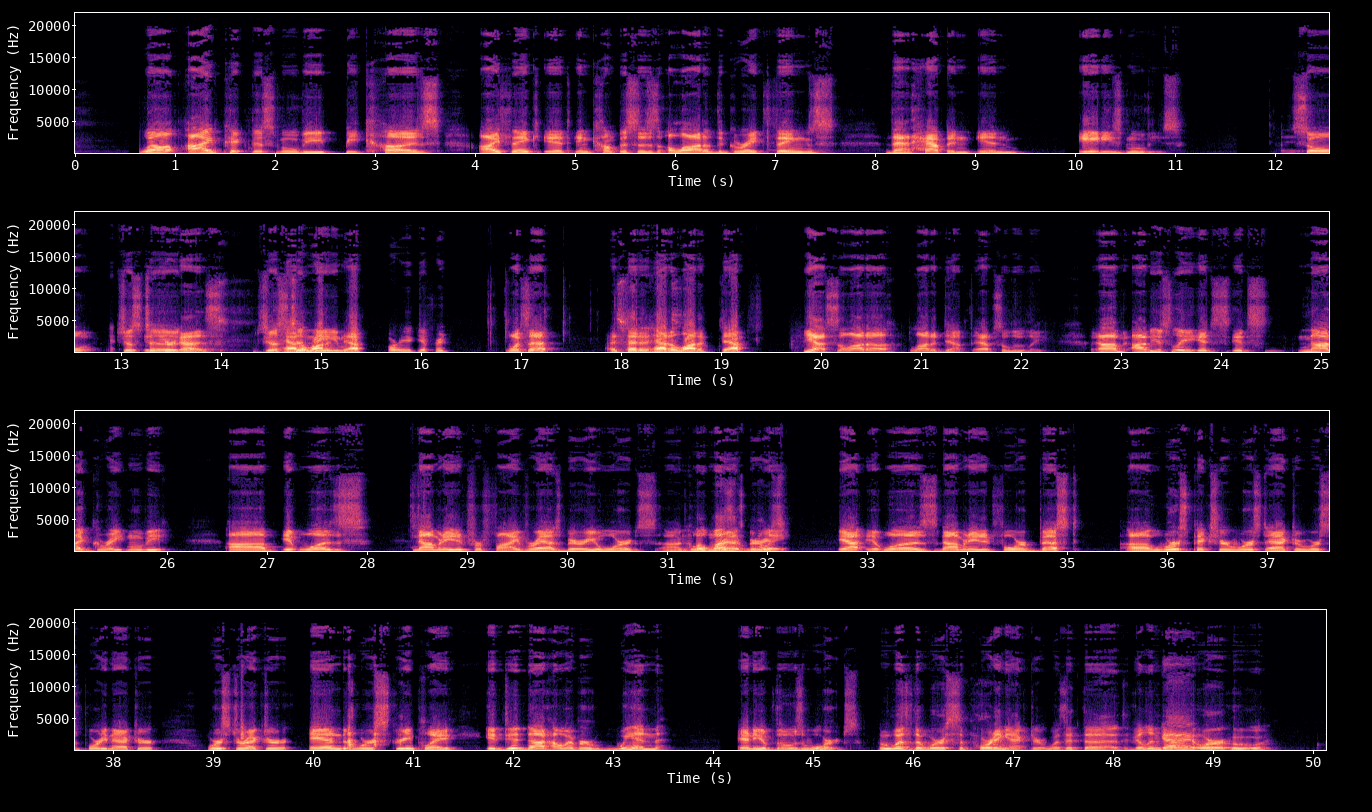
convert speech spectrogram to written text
Well, I picked this movie because I think it encompasses a lot of the great things that happen in 80s movies. So just It to sure does. just it had to a lot name of depth for you, Gifford. what's that? I said it had a lot of depth. Yes, a lot of a lot of depth, absolutely. Um, obviously, it's it's not a great movie. Um, it was nominated for five Raspberry Awards, uh, Golden Raspberries. really? Yeah, it was nominated for Best uh, Worst Picture, Worst Actor, Worst Supporting Actor, Worst Director, and Worst Screenplay. It did not, however, win any of those awards. Who was the worst supporting actor? Was it the the villain guy or who?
